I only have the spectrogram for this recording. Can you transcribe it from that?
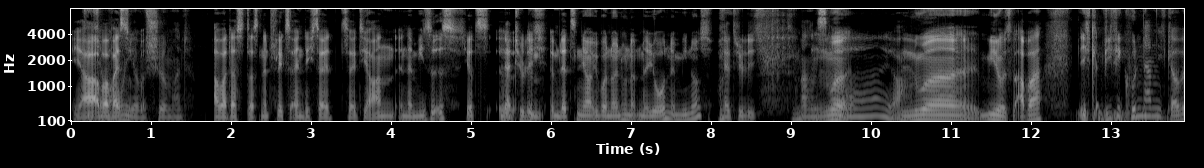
Ja, aber auch weißt nicht du, Schirm hat. aber dass, dass Netflix eigentlich seit, seit Jahren in der Miese ist, jetzt äh, Natürlich. Im, im letzten Jahr über 900 Millionen im Minus. Natürlich. Die machen Ist, nur äh, ja. nur Minus. Aber ich, wie viele Kunden haben die? Ich glaube,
